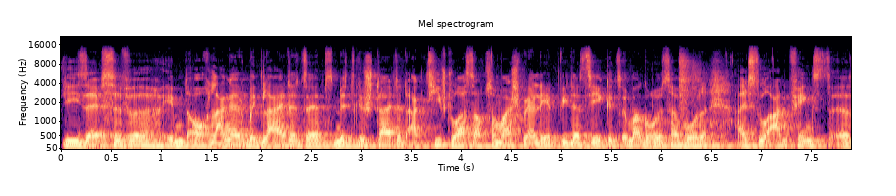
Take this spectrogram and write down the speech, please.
die Selbsthilfe eben auch lange begleitet, selbst mitgestaltet, aktiv. Du hast auch zum Beispiel erlebt, wie das Seekitz immer größer wurde. Als du anfingst, äh,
